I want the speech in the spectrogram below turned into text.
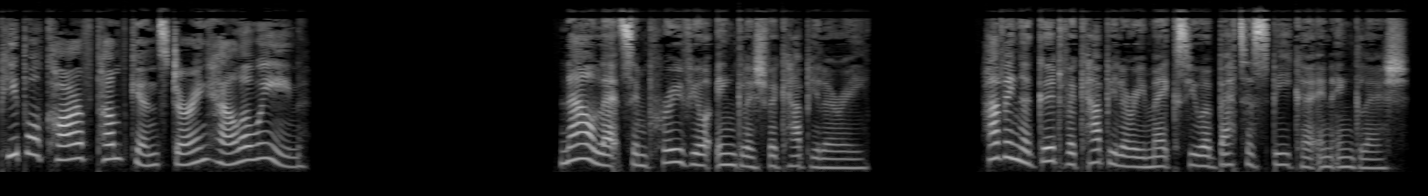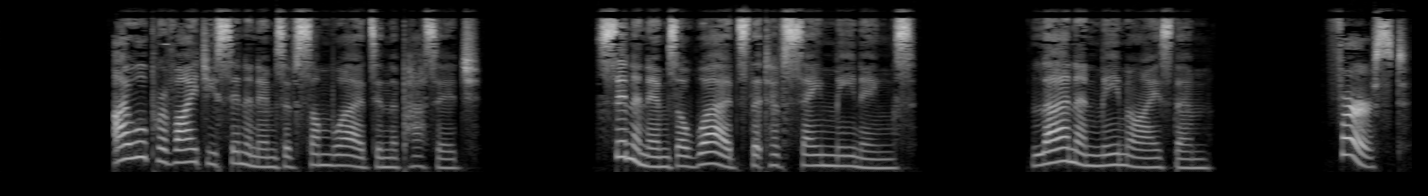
People carve pumpkins during Halloween. Now let's improve your English vocabulary. Having a good vocabulary makes you a better speaker in English. I will provide you synonyms of some words in the passage. Synonyms are words that have same meanings. Learn and memorize them. First.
